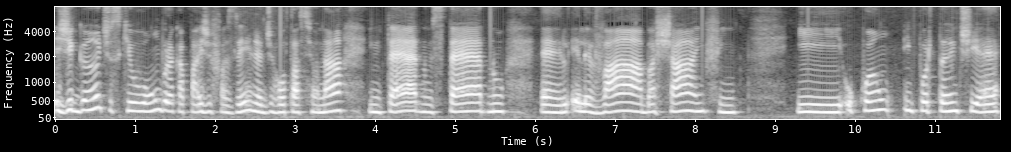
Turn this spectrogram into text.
gigantes que o ombro é capaz de fazer, né? de rotacionar interno, externo, é, elevar, abaixar, enfim. E o quão importante é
